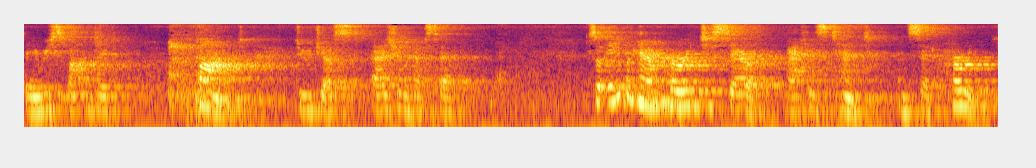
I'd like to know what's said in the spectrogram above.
They responded, Fine, do just as you have said. So Abraham hurried to Sarah at his tent and said, Hurry,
